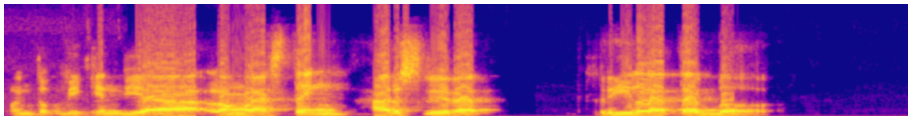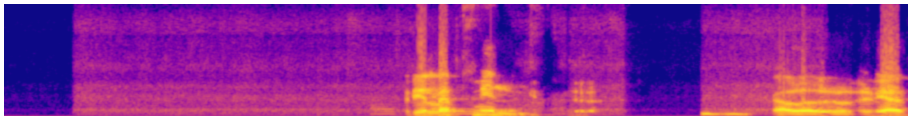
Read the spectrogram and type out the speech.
untuk bikin dia long lasting harus relate relatable. Relate min gitu kalau lihat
